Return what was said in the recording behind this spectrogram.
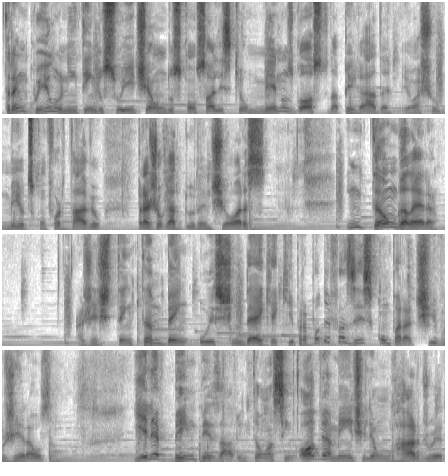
tranquilo. O Nintendo Switch é um dos consoles que eu menos gosto da pegada, eu acho meio desconfortável para jogar durante horas. Então, galera, a gente tem também o Steam Deck aqui para poder fazer esse comparativo geralzão. E ele é bem pesado, então assim, obviamente ele é um hardware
